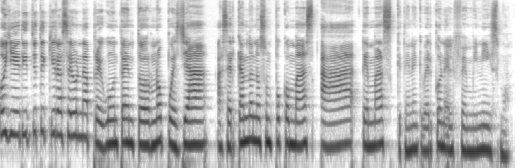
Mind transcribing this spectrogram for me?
Oye, Edith, yo te quiero hacer una pregunta en torno, pues ya acercándonos un poco más a temas que tienen que ver con el feminismo.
